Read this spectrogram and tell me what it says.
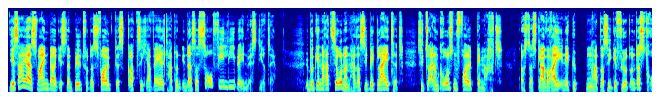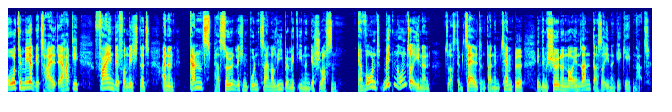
Jesajas Weinberg ist ein Bild für das Volk, das Gott sich erwählt hat und in das er so viel Liebe investierte. Über Generationen hat er sie begleitet, sie zu einem großen Volk gemacht. Aus der Sklaverei in Ägypten hat er sie geführt und das Rote Meer geteilt. Er hat die Feinde vernichtet, einen ganz persönlichen Bund seiner Liebe mit ihnen geschlossen. Er wohnt mitten unter ihnen, zuerst im Zelt und dann im Tempel, in dem schönen neuen Land, das er ihnen gegeben hat.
